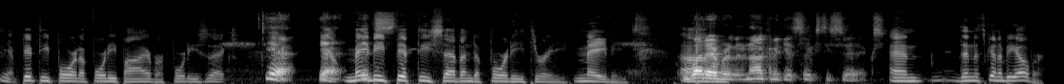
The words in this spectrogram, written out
you know, fifty-four to forty-five, or forty-six. Yeah, yeah, you know, maybe fifty-seven to forty-three, maybe. Whatever. Um, they're not going to get sixty-six, and then it's going to be over.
